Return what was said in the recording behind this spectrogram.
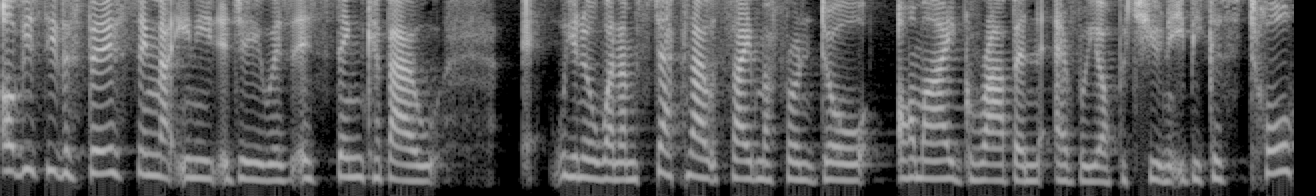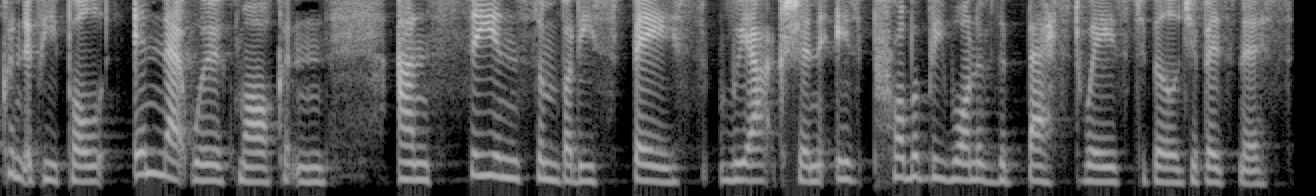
obviously the first thing that you need to do is is think about you know, when I'm stepping outside my front door, am I grabbing every opportunity? Because talking to people in network marketing and seeing somebody's face reaction is probably one of the best ways to build your business.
